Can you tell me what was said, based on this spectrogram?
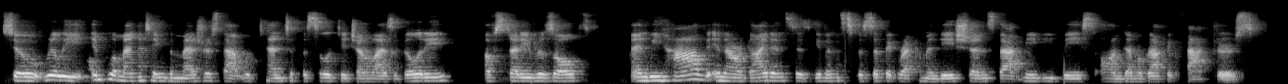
So, really implementing the measures that would tend to facilitate generalizability of study results. And we have in our guidances given specific recommendations that may be based on demographic factors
